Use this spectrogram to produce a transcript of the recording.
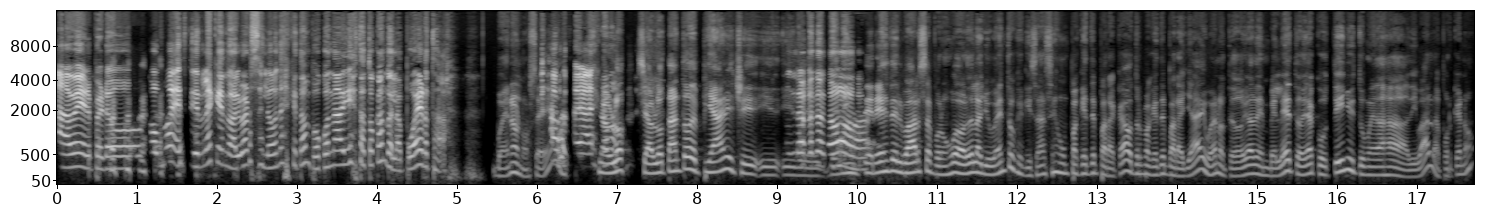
A ver, pero ¿cómo decirle que no al Barcelona? Es que tampoco nadie está tocando la puerta. Bueno, no sé. O sea, se, como... habló, se, habló, tanto de Pjanic y, y, y no, de, no, no. del interés del Barça por un jugador de la Juventus que quizás es un paquete para acá, otro paquete para allá y bueno, te doy a Dembélé, te doy a Coutinho y tú me das a Dybala, ¿por qué no?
